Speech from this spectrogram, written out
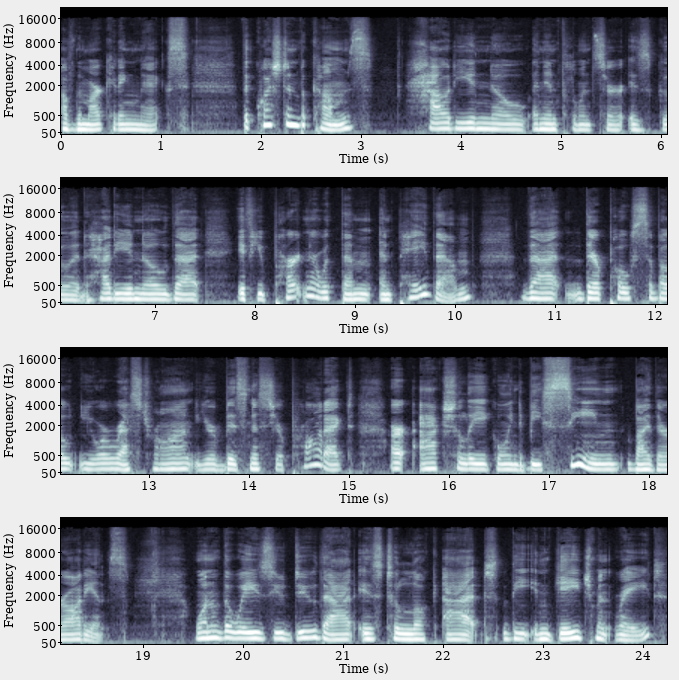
of the marketing mix, the question becomes how do you know an influencer is good? How do you know that if you partner with them and pay them, that their posts about your restaurant, your business, your product are actually going to be seen by their audience. One of the ways you do that is to look at the engagement rate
